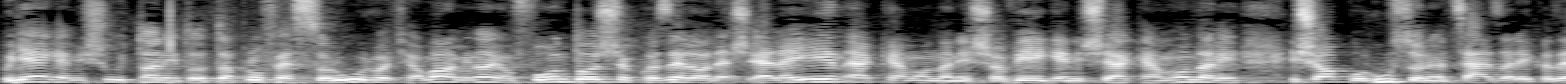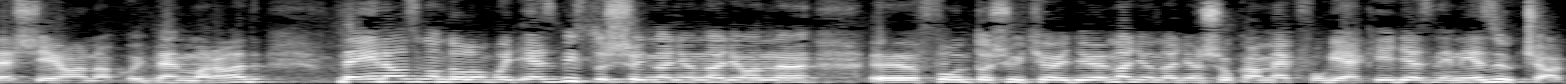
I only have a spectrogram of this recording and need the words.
hogy engem is úgy tanította a professzor úr, hogy ha valami nagyon fontos, akkor az előadás elején el kell mondani, és a végén is el kell mondani, és akkor 25% az esélye annak, hogy marad. De én azt gondolom, hogy ez biztos, hogy nagyon-nagyon fontos, úgyhogy nagyon-nagyon sokan meg fogják jegyezni. Nézzük csak,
